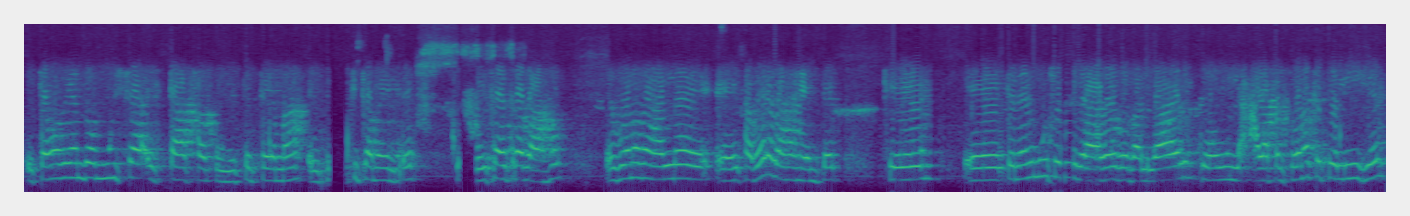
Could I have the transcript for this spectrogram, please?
estamos viendo mucha estafa con este tema, específicamente la visa de trabajo. Es bueno dejarle eh, saber a la gente que eh, tener mucho cuidado de evaluar con a la persona que te elige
